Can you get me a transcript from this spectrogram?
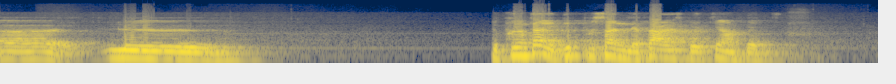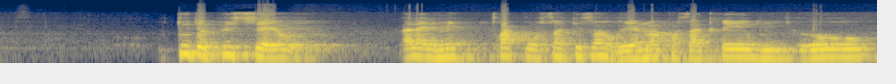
euh, le, le pourcentage de 10% n'est pas respecté en fait. Tout de plus, c'est à la limite 3% qui sont réellement consacrés au,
